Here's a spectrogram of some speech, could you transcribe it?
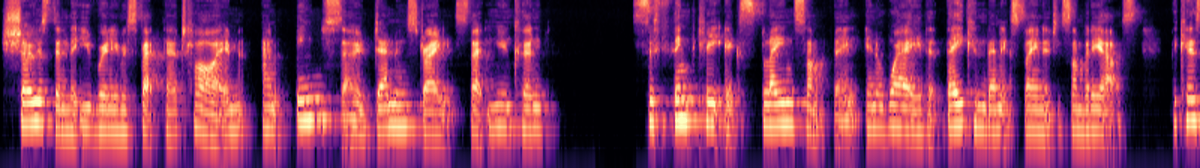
shows them that you really respect their time and also demonstrates that you can succinctly explain something in a way that they can then explain it to somebody else. Because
